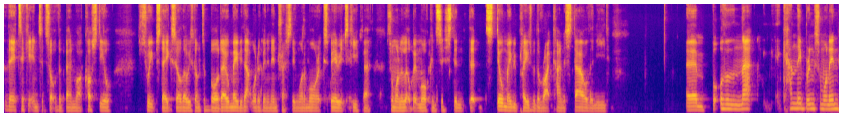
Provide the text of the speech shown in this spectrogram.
their ticket into sort of the Benoit Costil sweepstakes. Although he's gone to Bordeaux, maybe that would have been an interesting one, a more experienced keeper, someone a little bit more consistent that still maybe plays with the right kind of style they need. Um, but other than that, can they bring someone in?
